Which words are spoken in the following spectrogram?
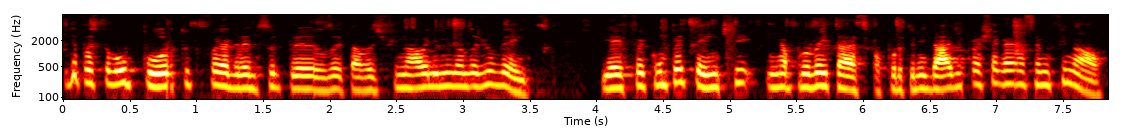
e depois pegou o Porto, que foi a grande surpresa das oitavas de final, eliminando a Juventus. E aí foi competente em aproveitar essa oportunidade para chegar na semifinal.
